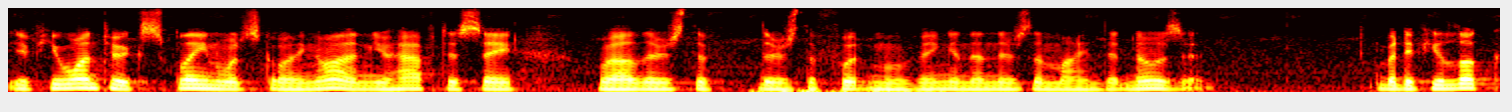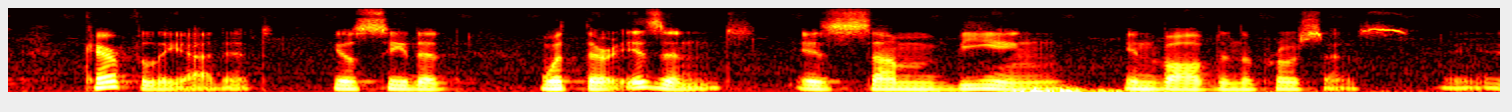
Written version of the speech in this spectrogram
If you want to explain what's going on, you have to say, well, there's the there's the foot moving, and then there's the mind that knows it. But if you look carefully at it, you'll see that what there isn't is some being involved in the process. Eh,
